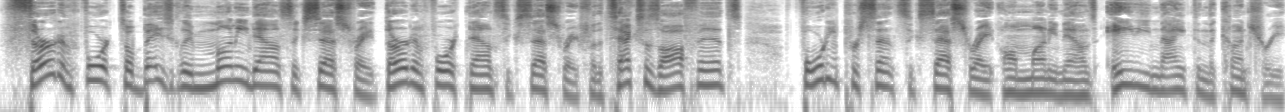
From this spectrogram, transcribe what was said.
Third and fourth, so basically money down success rate, third and fourth down success rate for the Texas offense 40% success rate on money downs, 89th in the country.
